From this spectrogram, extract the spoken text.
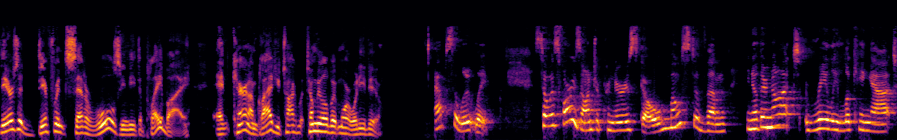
there's a different set of rules you need to play by. And Karen, I'm glad you talked about, tell me a little bit more. What do you do? Absolutely. So, as far as entrepreneurs go, most of them, you know, they're not really looking at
